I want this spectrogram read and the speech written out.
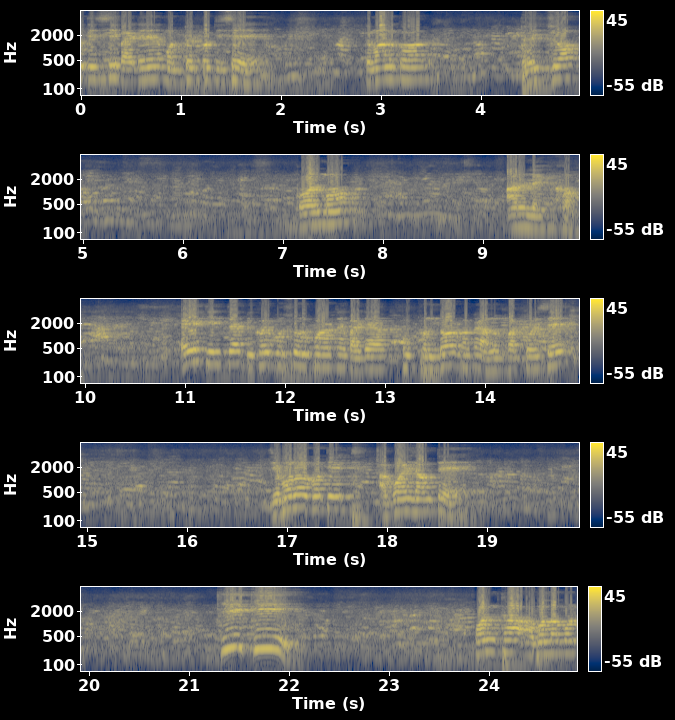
উদ্দেশ্যি বাইদেৱে মন্তব্য দিছে, তোমালোকৰ ধৈৰ্য, কৰ্ম আৰু লক্ষ্য। এই তিনিটা বিষয়বস্তুৰ ওপৰতে বাইদেৱে খুব সুন্দৰভাৱে আলোকপাত কৰিছে। জীৱনৰ গতিত আগুৱাই যাওঁতে কি কি? পন্থা অৱলম্বন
